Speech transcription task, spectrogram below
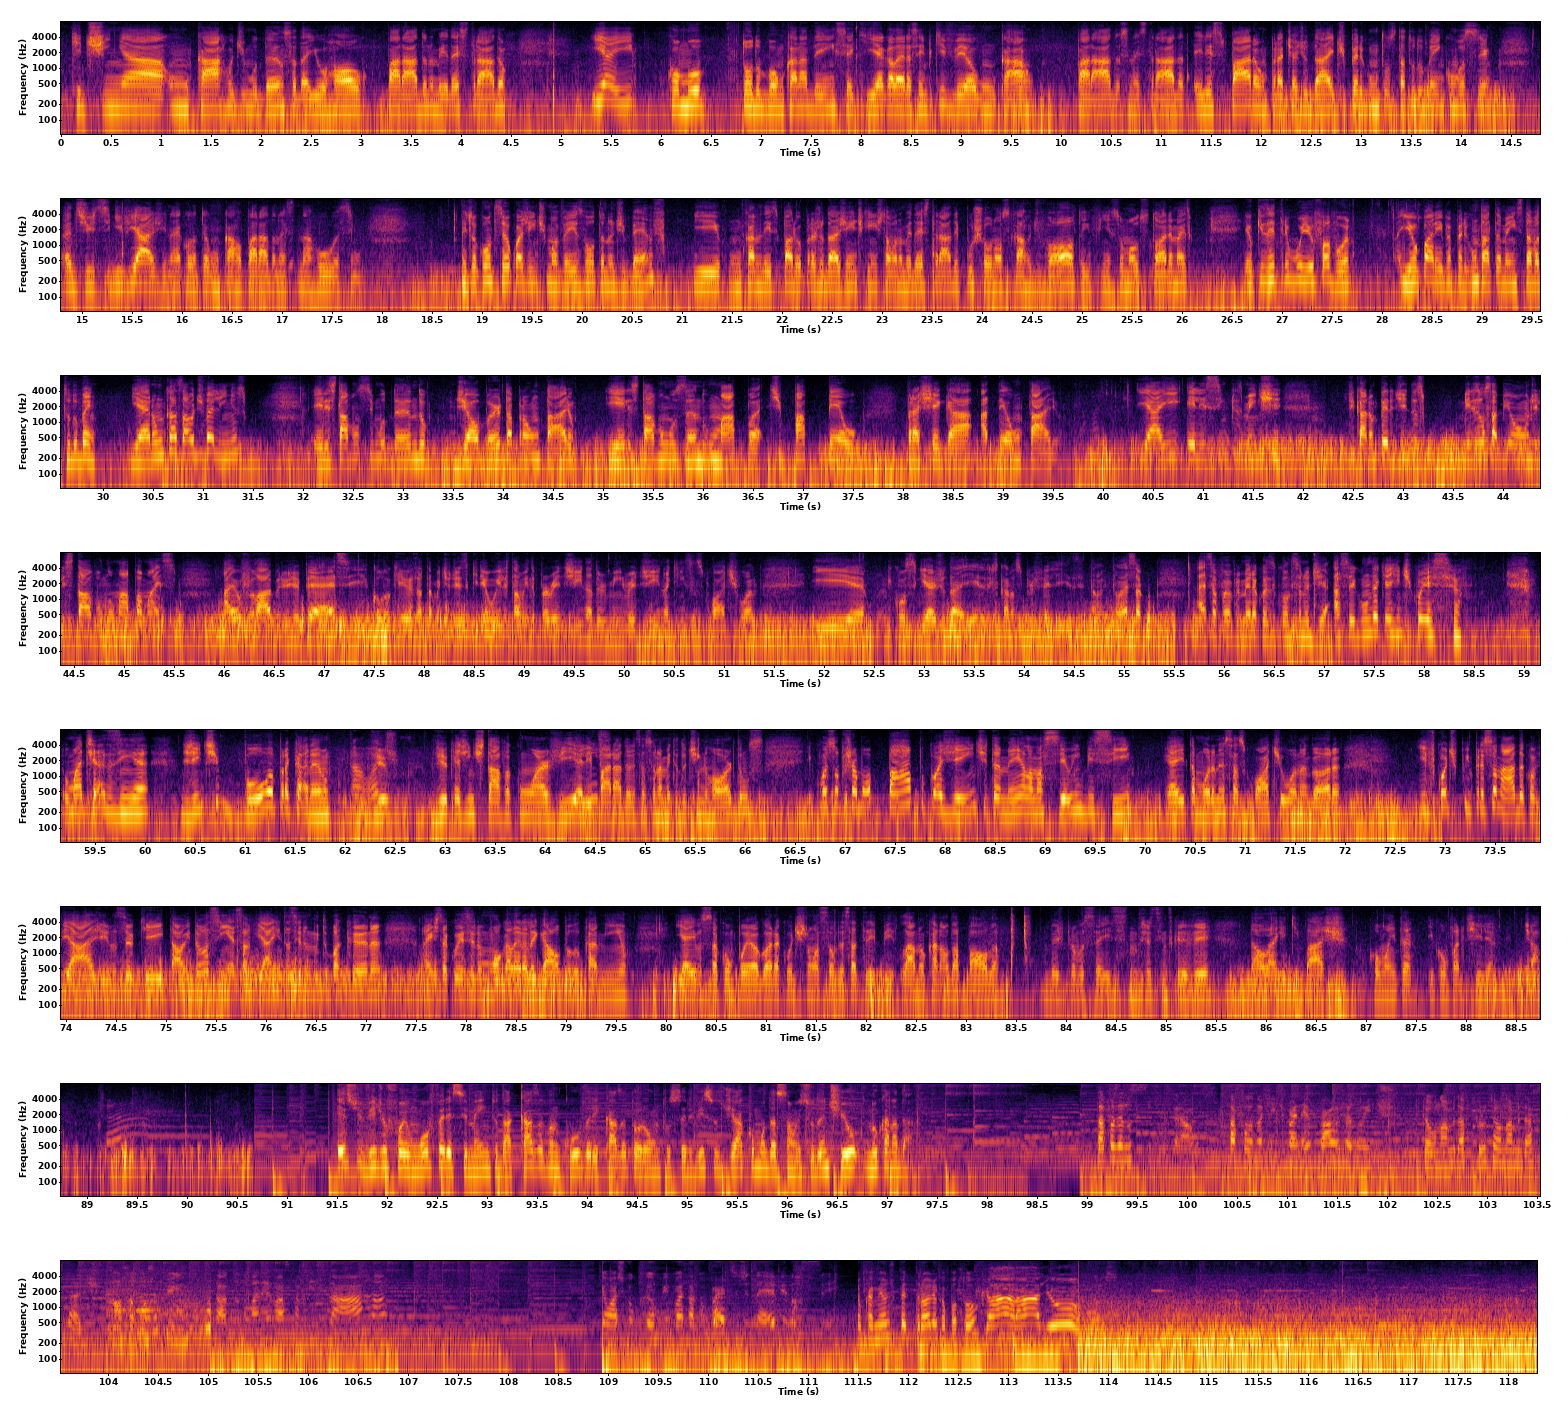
que tinha um carro de mudança da U-Haul parado no meio da estrada. E aí, como todo bom canadense aqui, a galera sempre que vê algum carro parado assim na estrada, eles param para te ajudar e te perguntam se tá tudo bem com você antes de seguir viagem, né? Quando tem algum carro parado na, na rua assim. Isso aconteceu com a gente uma vez voltando de Banff e um canadense parou para ajudar a gente, que a gente estava no meio da estrada e puxou o nosso carro de volta. Enfim, isso é uma outra história, mas eu quis retribuir o favor e eu parei para perguntar também se estava tudo bem. E era um casal de velhinhos. Eles estavam se mudando de Alberta para Ontário e eles estavam usando um mapa de papel para chegar até Ontário. E aí eles simplesmente ficaram perdidos eles não sabiam onde eles estavam no mapa mais. Aí eu fui lá, abri o GPS e coloquei exatamente onde eles queriam ir. Eles estavam indo pra Regina, dormir em Regina, aqui em Saskatchewan. E, e consegui ajudar eles, eles ficaram super felizes e tal. Então essa, essa foi a primeira coisa que aconteceu no dia. A segunda é que a gente conheceu uma tiazinha de gente boa pra caramba. Aonde? Viu, viu que a gente tava com o RV ali parado no estacionamento do Tim Hortons e começou a puxar mó papo com a gente também. Ela nasceu em BC e aí tá morando em Saskatchewan agora. E ficou, tipo, impressionada com a viagem, não sei o que e tal. Então, assim, essa viagem tá sendo muito bacana. A gente tá conhecendo uma galera legal pelo caminho. E aí vocês acompanham agora a continuação dessa trip lá no canal da Paula. Beijo pra vocês. Não deixa de se inscrever, dá o like aqui embaixo, comenta e compartilha. Tchau. Este vídeo foi um oferecimento da Casa Vancouver e Casa Toronto, serviços de acomodação estudantil no Canadá. Tá fazendo 5 graus. Tá falando aqui que vai nevar hoje à noite. Então o nome da fruta é o nome da cidade. Nossa, bom chapinho. Tá dando uma nevasca bizarra. Eu acho que o camping vai estar coberto de neve, não sei. O caminhão de petróleo capotou? Caralho!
